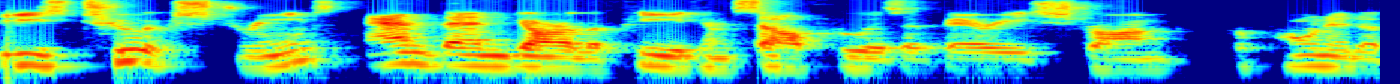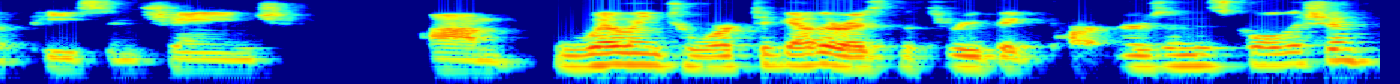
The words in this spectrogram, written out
these two extremes, and then Yair Lapid himself, who is a very strong proponent of peace and change, um, willing to work together as the three big partners in this coalition.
